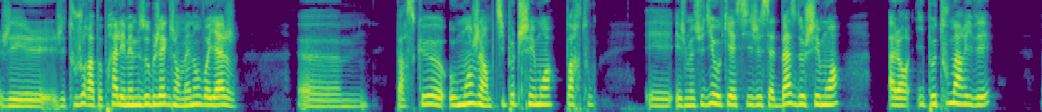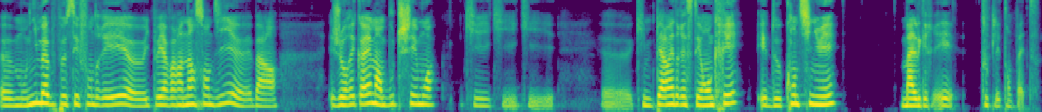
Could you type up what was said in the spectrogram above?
j'ai toujours à peu près les mêmes objets que j'emmène en voyage. Euh, parce que au moins j'ai un petit peu de chez moi partout. Et, et je me suis dit, ok, si j'ai cette base de chez moi, alors il peut tout m'arriver. Euh, mon immeuble peut s'effondrer, euh, il peut y avoir un incendie. Euh, ben, j'aurai quand même un bout de chez moi qui qui qui qui me permet de rester ancré et de continuer malgré toutes les tempêtes.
